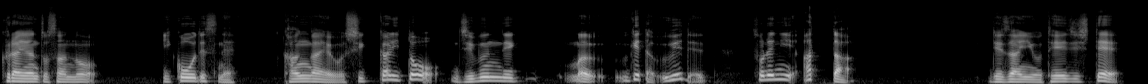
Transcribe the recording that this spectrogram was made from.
クライアントさんの意向ですね考えをしっかりと自分で、まあ、受けた上でそれに合ったデザインを提示して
